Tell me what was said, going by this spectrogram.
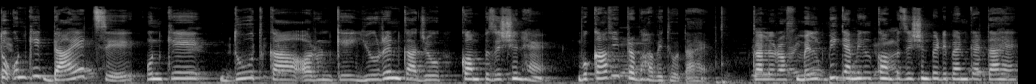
तो उनकी डाइट से उनके दूध का और उनके यूरिन का जो कॉम्पोजिशन है, वो काफ़ी प्रभावित होता है। कलर ऑफ़ मिल्क भी केमिकल कॉम्पोजिशन पे डिपेंड करता है,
